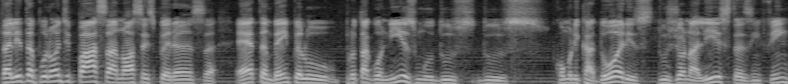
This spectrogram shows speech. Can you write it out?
Talita, por onde passa a nossa esperança? É também pelo protagonismo dos, dos comunicadores, dos jornalistas, enfim,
